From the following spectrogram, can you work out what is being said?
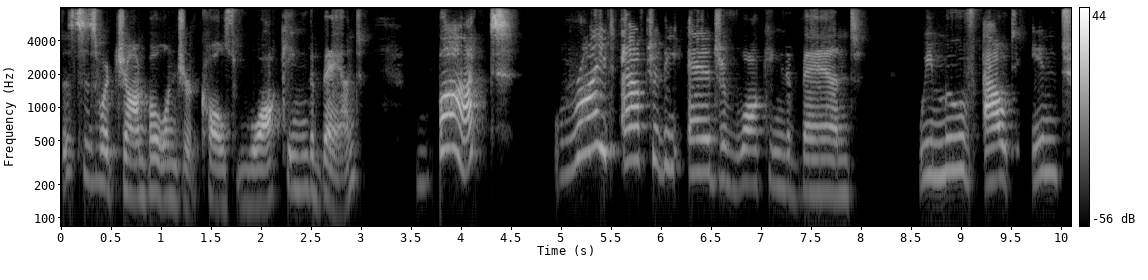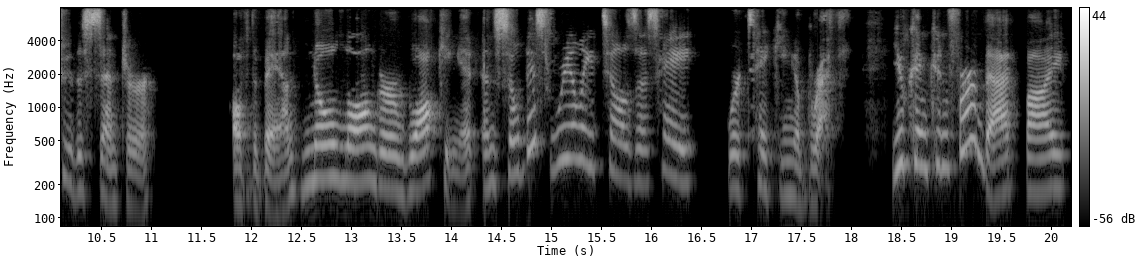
This is what John Bollinger calls walking the band. But right after the edge of walking the band, we move out into the center of the band, no longer walking it. And so this really tells us hey, we're taking a breath. You can confirm that by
